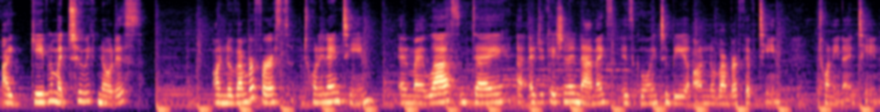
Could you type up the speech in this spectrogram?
I gave them my two week notice on November 1st, 2019, and my last day at Education Dynamics is going to be on November 15th, 2019.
